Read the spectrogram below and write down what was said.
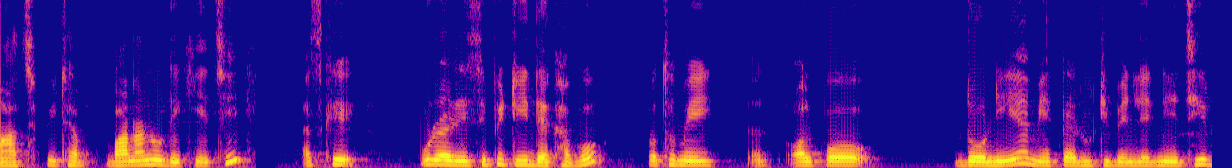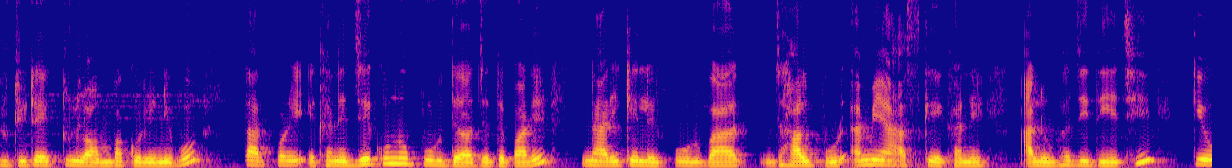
মাছ পিঠা বানানো দেখিয়েছি। আজকে পুরো রেসিপিটি দেখাবো। প্রথমেই অল্প ডো নিয়ে আমি একটা রুটি বেনলে নিয়েছি। রুটিটা একটু লম্বা করে নেব। তারপরে এখানে যে কোনো পুর দেওয়া যেতে পারে। নারিকেলের পুর বা ঝাল পুর। আমি আজকে এখানে আলু ভাজি দিয়েছি। কেউ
